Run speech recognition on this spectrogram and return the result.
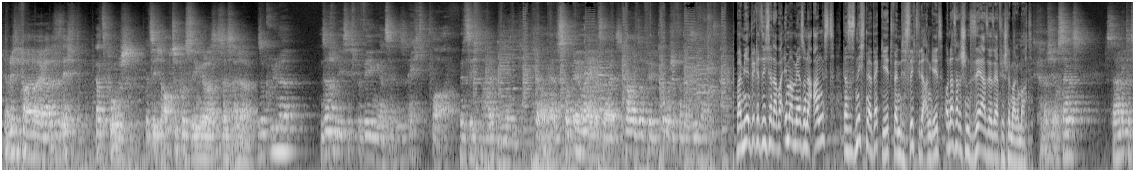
Ich habe richtig Paranoia gerade, das ist echt ganz komisch. Jetzt sehe ich einen Oktopus irgendwie, oder was ist das, Alter? So grüne Sachen, die sich bewegen die ganze Zeit. Das ist echt, boah. Jetzt sehe ich einen halben Mond. Ja, es kommt immer irgendwas Neues. Kann man so viel komische Fantasie machen. Bei mir entwickelt sich dann aber immer mehr so eine Angst, dass es nicht mehr weggeht, wenn das Licht wieder angeht. Und das hat es schon sehr, sehr, sehr viel schlimmer gemacht. Kann natürlich auch sein, dass es daran liegt, dass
